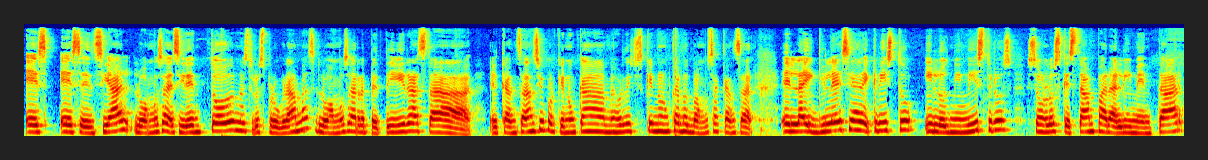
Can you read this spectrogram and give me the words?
es esencial, lo vamos a decir en todos nuestros programas, lo vamos a repetir hasta el cansancio, porque nunca, mejor dicho, es que nunca nos vamos a cansar. En la iglesia de Cristo y los ministros son los que están para alimentar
